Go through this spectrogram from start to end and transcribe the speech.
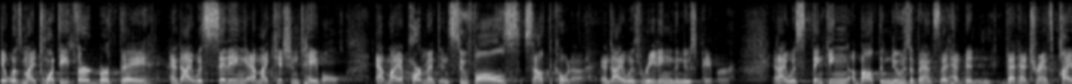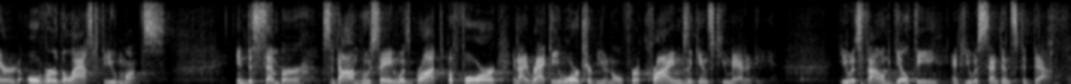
It was my 23rd birthday, and I was sitting at my kitchen table at my apartment in Sioux Falls, South Dakota, and I was reading the newspaper. And I was thinking about the news events that had, been, that had transpired over the last few months. In December, Saddam Hussein was brought before an Iraqi war tribunal for crimes against humanity. He was found guilty and he was sentenced to death.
